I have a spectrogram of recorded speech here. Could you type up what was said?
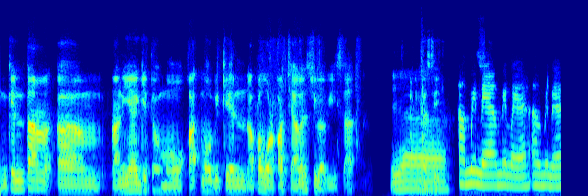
Mungkin ntar em, Rania gitu mau mau bikin apa workout challenge juga bisa. Iya. Sih. Amin ya, amin ya, amin ya.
